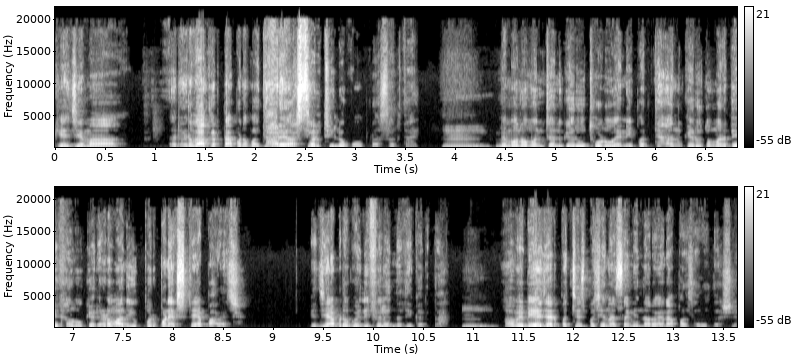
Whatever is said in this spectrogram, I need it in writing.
કે જેમાં રડવા કરતા પણ વધારે અસરથી લોકો ઉપર અસર થાય. મેં મનોમંથન કર્યું થોડું એની પર ધ્યાન કર્યું તો મને દેખાણું કે રડવાની ઉપર પણ એક સ્ટેપ આવે છે કે જે આપણે કોઈ દી ફીલ જ નથી કરતા. હવે બે હજાર પચીસ પછીના સેમિનારો એના પર શરૂ થશે.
